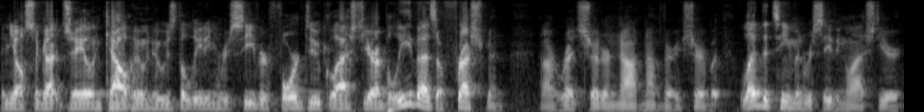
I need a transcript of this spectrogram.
And you also got Jalon Calhoun, who was the leading receiver for Duke last year, I believe as a freshman. Uh, red shirt or not, not very sure, but led the team in receiving last year.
